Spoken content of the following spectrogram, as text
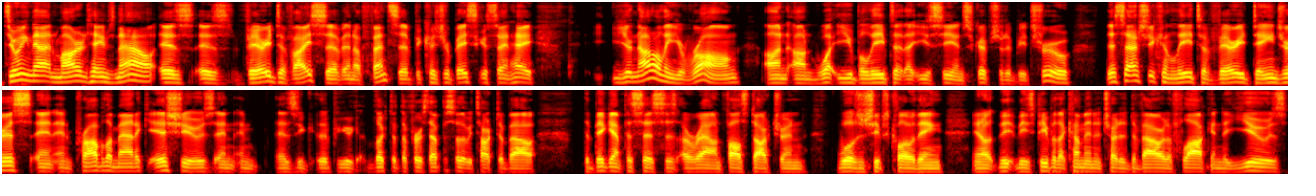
doing that in modern times now is is very divisive and offensive because you're basically saying, "Hey, you're not only you're wrong." On, on what you believe that, that you see in scripture to be true, this actually can lead to very dangerous and, and problematic issues. And, and as you, if you looked at the first episode that we talked about, the big emphasis is around false doctrine, wolves in sheep's clothing. You know, these people that come in and try to devour the flock and to use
